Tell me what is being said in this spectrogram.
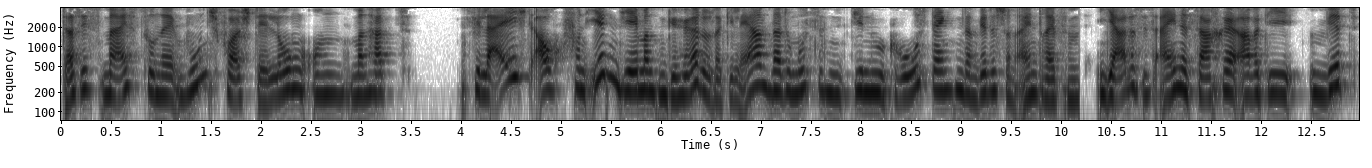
Das ist meist so eine Wunschvorstellung und man hat vielleicht auch von irgendjemandem gehört oder gelernt, na, du musst es dir nur groß denken, dann wird es schon eintreffen. Ja, das ist eine Sache, aber die wird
